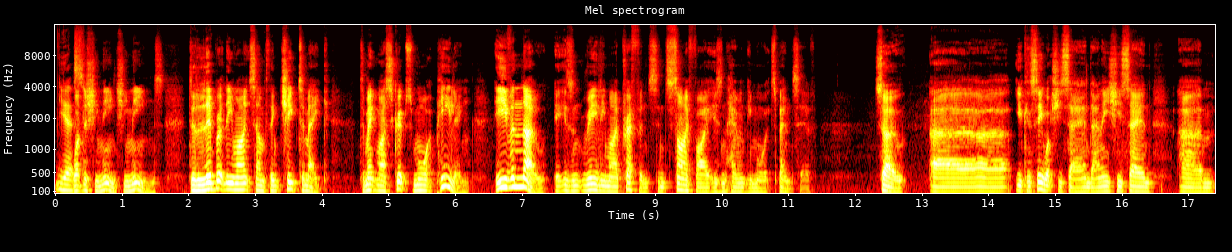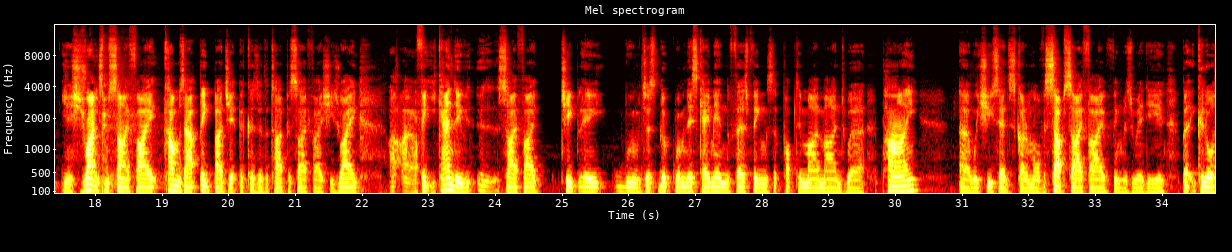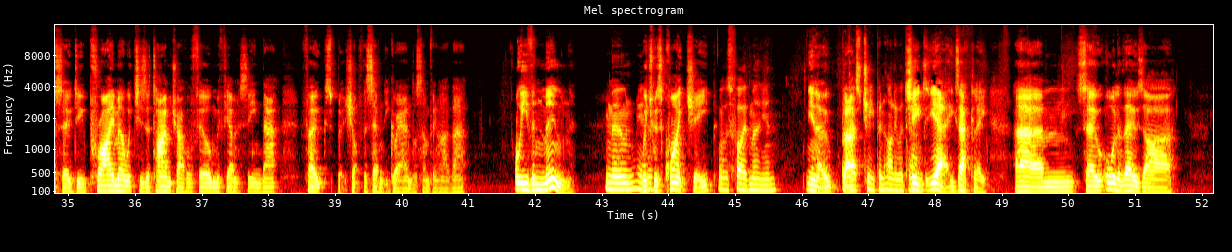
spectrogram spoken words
Yes. What does she mean? She means deliberately write something cheap to make, to make my scripts more appealing, even though it isn't really my preference since sci fi is inherently more expensive. So, uh, you can see what she's saying, Danny. She's saying, um, you know, she's writing some sci fi, it comes out big budget because of the type of sci fi she's writing. I, I think you can do uh, sci fi cheaply. We would just look when this came in, the first things that popped in my mind were Pi, uh, which you said is kind of more of a sub sci-fi. I think was really, but it could also do Primer, which is a time travel film. If you haven't seen that, folks, but shot for seventy grand or something like that, or even Moon, Moon, yeah. which was quite cheap. It was five million, You know, but, but that's cheap in Hollywood. cheap. terms. Yeah, exactly. Um, so all of those are,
